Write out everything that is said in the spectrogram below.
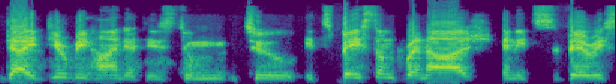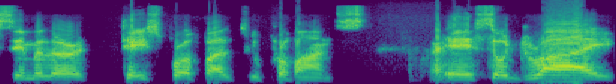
the idea behind it is to to it's based on grenache and it's very similar taste profile to provence. Uh, so dry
